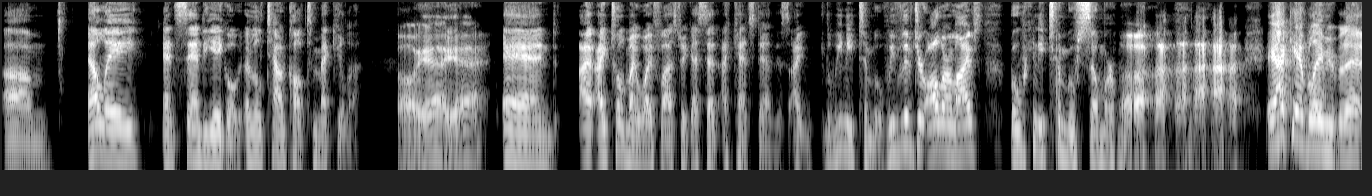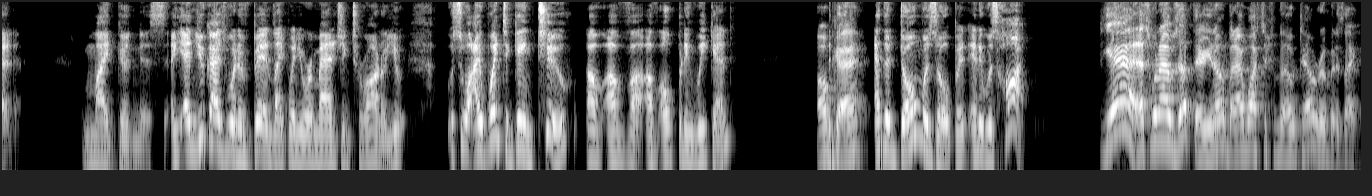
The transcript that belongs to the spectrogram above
um, L.A. and San Diego, a little town called Temecula. Oh yeah, yeah. And I, I told my wife last week. I said I can't stand this. I we need to move. We've lived here all our lives, but we need to move somewhere more. hey, I can't blame you for that. My goodness. And you guys would have been like when you were managing Toronto. You so I went to game 2 of of uh, of opening weekend Okay. and the dome was open and it was hot. Yeah, that's when I was up there, you know. But I watched it from the hotel room. But it's like,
